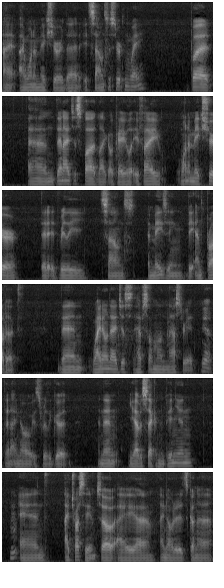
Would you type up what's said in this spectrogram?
I I want to make sure that it sounds a certain way. But and then I just thought like okay, well if I want to make sure that it really sounds amazing the end product, then why don't I just have someone master it Yeah. that I know is really good. And then you have a second opinion Mm. and I trust him, so I um, I know that it's gonna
